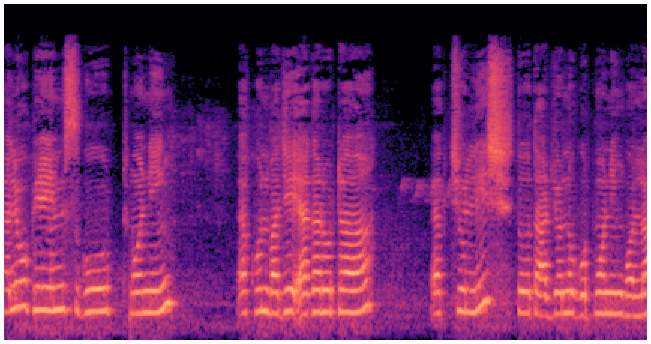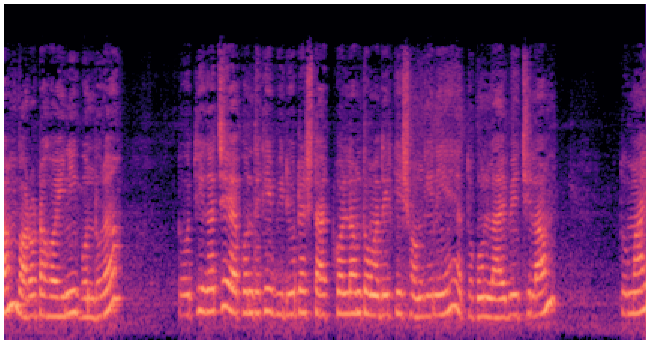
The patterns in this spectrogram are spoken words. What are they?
হ্যালো ফ্রেন্ডস, গুড মর্নিং। এখন বাজে এগারোটা একচল্লিশ, তো তার জন্য গুড মর্নিং বললাম। বারোটা হয়নি বন্ধুরা। তো ঠিক আছে, এখন থেকে ভিডিওটা স্টার্ট করলাম তোমাদেরকে সঙ্গে নিয়ে। এতক্ষণ লাইভে ছিলাম। তো মাই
